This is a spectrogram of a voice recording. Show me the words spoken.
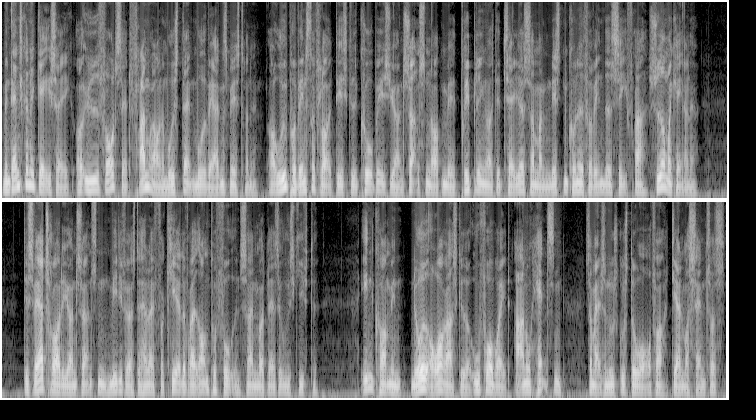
Men danskerne gav sig ikke og ydede fortsat fremragende modstand mod verdensmestrene. Og ude på venstrefløj diskede KB's Jørgen Sørensen op med driblinger og detaljer, som man næsten kun havde forventet at se fra sydamerikanerne. Desværre trådte Jørgen Sørensen midt i første halvleg forkert og vred om på foden, så han måtte lade sig udskifte. Ind kom en noget overrasket og uforberedt Arno Hansen, som altså nu skulle stå over for Hjalmar Santos,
